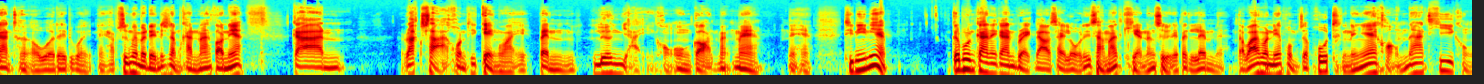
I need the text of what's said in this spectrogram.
การ turnover ได้ด้วยนะครับซึ่งเป็นประเด็นที่สำคัญมากตอนนี้การรักษาคนที่เก่งไว้เป็นเรื่องใหญ่ขององค์กรมากๆนะฮะทีนี้เนี่ยกระบวนการในการ break down ไซโลที่สามารถเขียนหนังสือได้เป็นเล่มเลยแต่ว่าวันนี้ผมจะพูดถึงในแง่ของหน้าที่ของ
